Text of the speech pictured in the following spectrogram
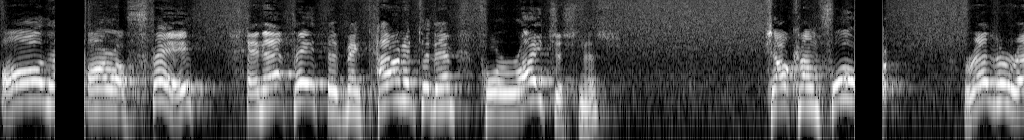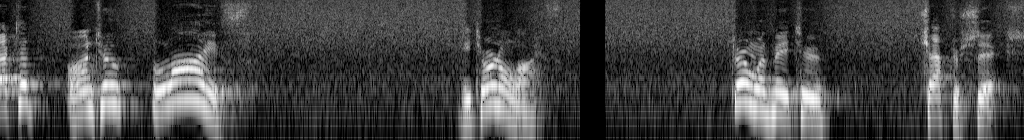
all that are of faith, and that faith has been counted to them for righteousness, shall come forth resurrected unto life. Eternal life. Turn with me to chapter 6.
